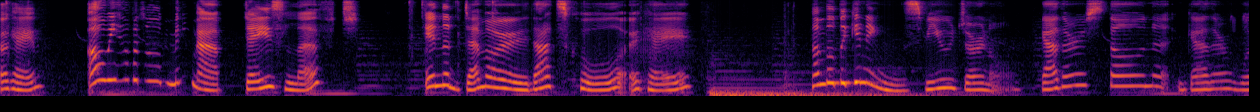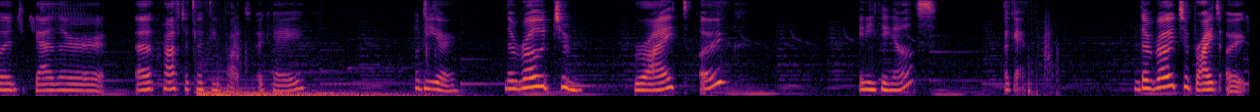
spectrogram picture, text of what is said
Okay. Oh, we have a little mini-map. Days left? In the demo. That's cool. Okay. Humble beginnings. View journal. Gather stone, gather wood, gather... Uh, craft a cooking pot. Okay. Oh dear. The road to Bright Oak? Anything else? Okay. The road to Bright Oak.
